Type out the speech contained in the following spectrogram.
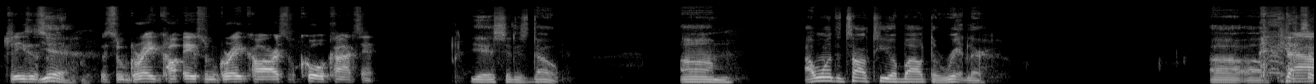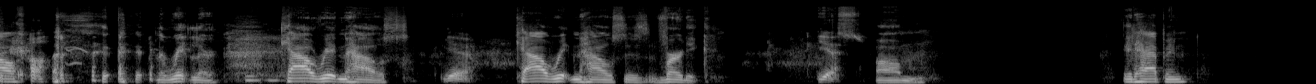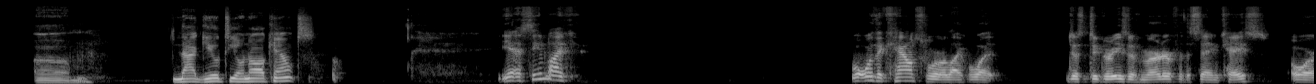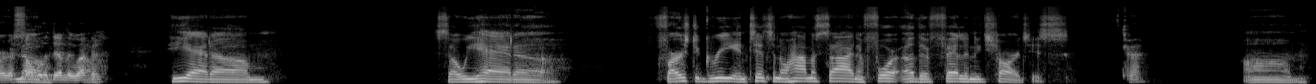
Jesus, yeah, some, some great, it's some great cars, some cool content. Yeah, this shit is dope. Um, I wanted to talk to you about the Riddler. Uh, uh Kyle, the Riddler, Kyle Rittenhouse. Yeah, Kyle Rittenhouse's verdict. Yes. Um, it happened. Um, not guilty on all counts. Yeah, it seemed like what were the counts were like what just degrees of murder for the same case or assault no, with a deadly weapon? Uh, he had um so we had uh first degree intentional homicide and four other felony charges. Okay. Um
